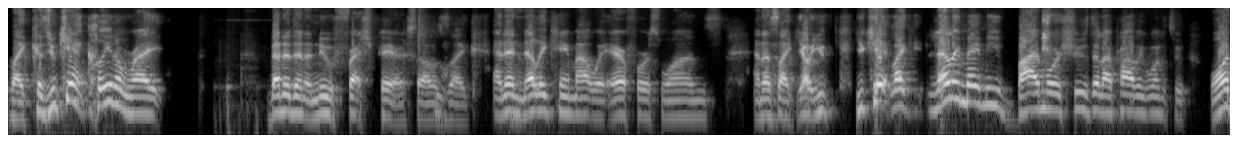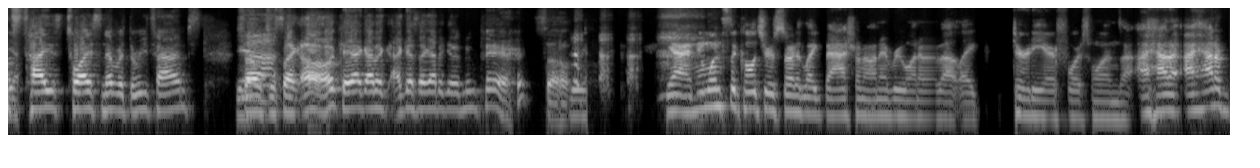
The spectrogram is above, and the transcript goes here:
like, because you can't clean them right better than a new fresh pair. So I was like, and then Nelly came out with Air Force Ones, and it's like, yo, you you can't like Nelly made me buy more shoes than I probably wanted to. Once, twice, twice, never three times. So I was just like, oh, okay, I gotta, I guess I gotta get a new pair. So yeah, and then once the culture started like bashing on everyone about like dirty Air Force Ones, I, I had a I had a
